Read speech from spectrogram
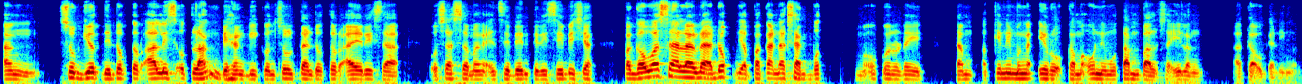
ang sugyot ni Dr. Alice Utlang dihang gikonsultan Dr. Iris sa usa sa mga insidente ni CB siya pagawas sa lang na adok niya pagka nagsagbot mao kuno nay tam, kini mga iro kamao ni mo tambal sa ilang uh, kaugalingon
